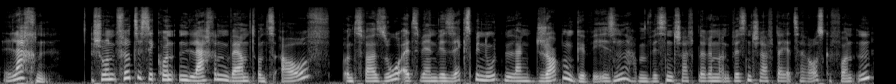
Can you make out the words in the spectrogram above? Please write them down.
Lachen. Schon 40 Sekunden Lachen wärmt uns auf, und zwar so, als wären wir sechs Minuten lang joggen gewesen, haben Wissenschaftlerinnen und Wissenschaftler jetzt herausgefunden,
